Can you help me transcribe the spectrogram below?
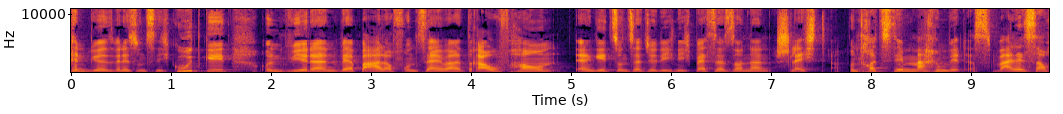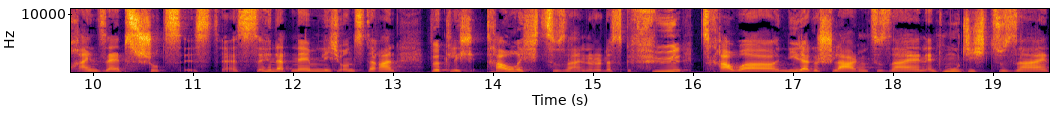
wenn wir, wenn es uns nicht gut geht und wir dann verbal auf uns selber draufhauen, dann geht es uns natürlich nicht besser, sondern schlechter. Und trotzdem machen wir das, weil es auch ein Selbstschutz ist. Es hindert nämlich uns daran, wirklich traurig zu sein oder das Gefühl, Trauer, niedergeschlagen zu sein, entmutigt zu sein,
